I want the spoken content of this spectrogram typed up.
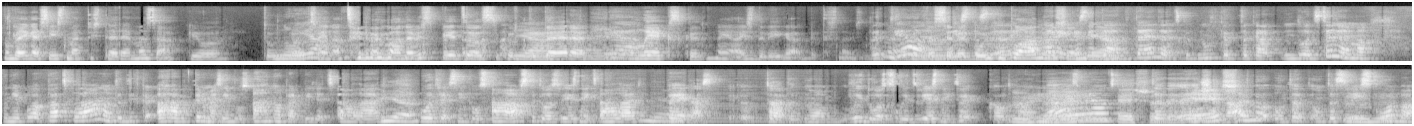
Un beigās īstenībā tu iztērē mazāk, jo tu Nu, nu, brauc jā. vienā ceļojumā, nevis piecos, kur tu Jā. tērē. Jā. Man liekas, ka nu, jā, izdevīgāk, bet tas nav Bet, izdevīgi. jā, bet tas ir būtu plānošana. ir jā. tāda tendence, kad, nu, kad tā kā dodas ceļojumā, un ja pats plāno, tad ah, pirmais impulss, ah, nopērk biļetes, ah, lēti. Jā. Otrais impulss, ah, apskatos viesnīcu, ah, lēti. Beigās. Tā tad no lidostas līdz viesnīcai kaut kā ir jāaizbrauc. Ēšana. Tad ēšana atkal, un, tad, un tas viss kopā,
